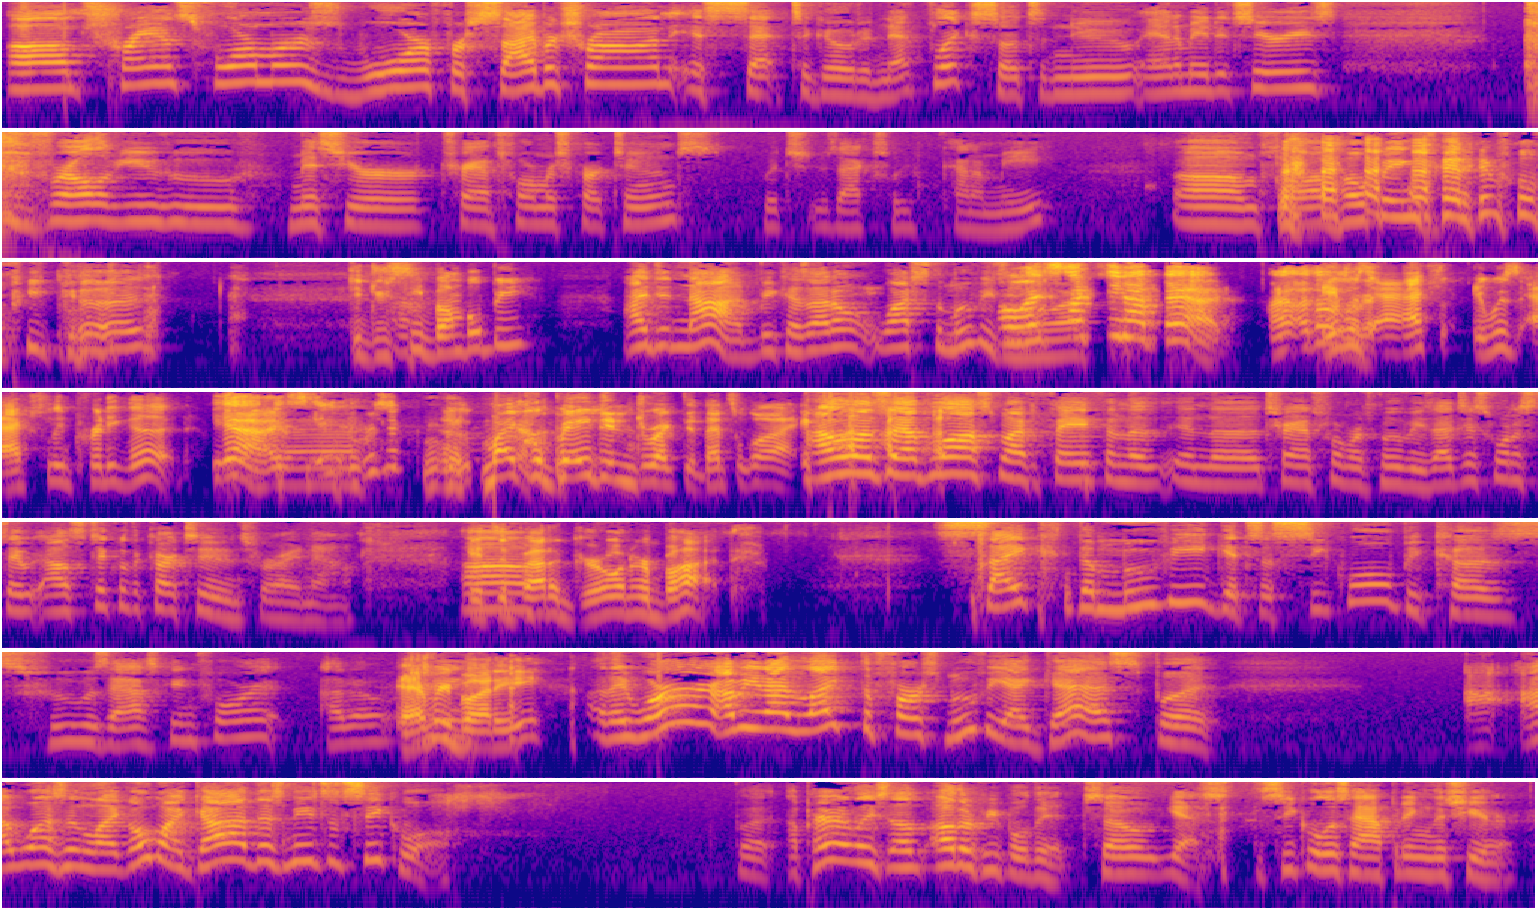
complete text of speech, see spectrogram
Um, Transformers War for Cybertron is set to go to Netflix, so it's a new animated series for all of you who miss your Transformers cartoons, which is actually kind of me. Um, so I'm hoping that it will be good. did you see Bumblebee? I did not because I don't watch the movies Oh, anymore. it's actually not bad. I, I thought It was okay. actually it was actually pretty good. yeah. It's, it was Michael Bay didn't direct it. That's why. I was say I've lost my faith in the in the Transformers movies. I just want to stay. I'll stick with the cartoons for right now. It's um, about a girl and her butt. Psych the movie gets a sequel because who was asking for it? I don't. I mean, Everybody. they were. I mean, I liked the first movie, I guess, but I, I wasn't like, oh my god, this needs a sequel. But apparently, some other people did. So yes, the sequel is happening this year.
